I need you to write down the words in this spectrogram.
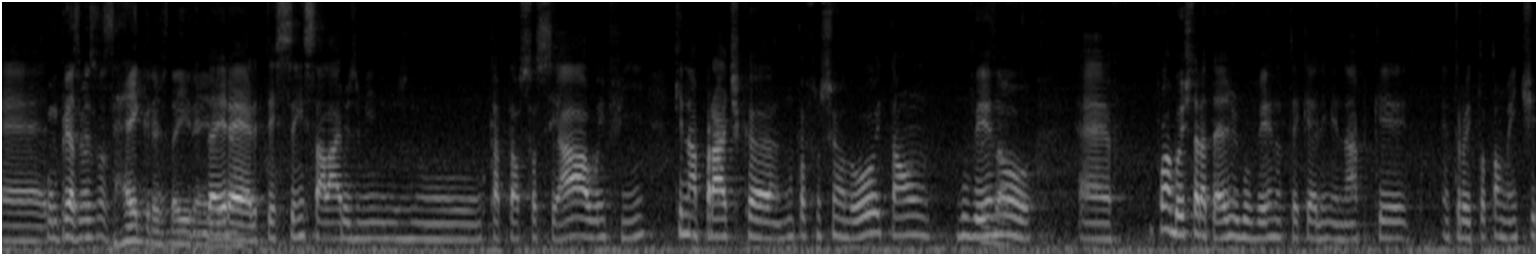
é, Cumprir as mesmas regras da Irene. da né? Ireli, ter 100 salários mínimos no capital social, enfim, que na prática nunca funcionou. Então, o governo. é, foi uma boa estratégia do governo ter que eliminar, porque entrou em totalmente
